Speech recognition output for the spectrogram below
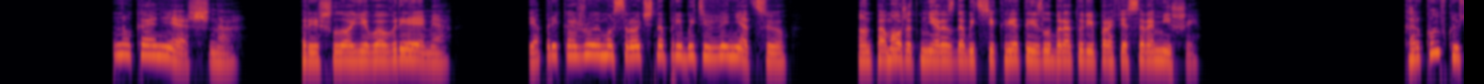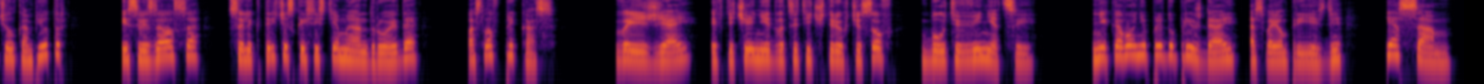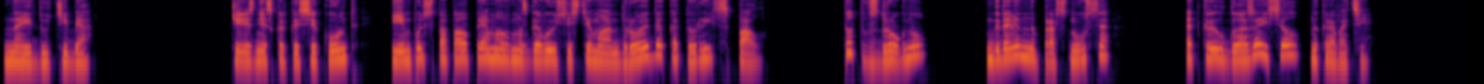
«Ну, конечно. Пришло его время. Я прикажу ему срочно прибыть в Венецию. Он поможет мне раздобыть секреты из лаборатории профессора Миши». Каркон включил компьютер и связался с электрической системой андроида, послав приказ. «Выезжай и в течение 24 часов будь в Венеции. Никого не предупреждай о своем приезде. Я сам найду тебя». Через несколько секунд импульс попал прямо в мозговую систему андроида, который спал. Тот вздрогнул, мгновенно проснулся, открыл глаза и сел на кровати.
